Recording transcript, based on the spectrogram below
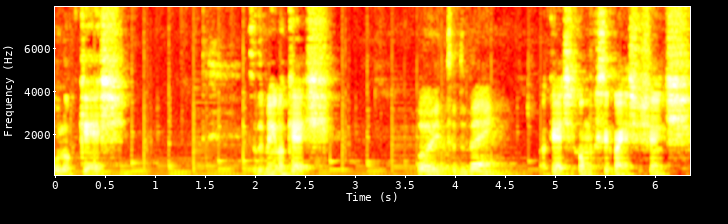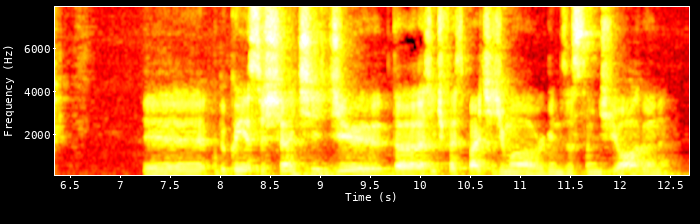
o Lokesh. Tudo bem, Lokesh? Oi, tudo bem. Lokesh, como que você conhece o Shanti? É, eu conheço o Shanti de. Da, a gente faz parte de uma organização de yoga, né?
